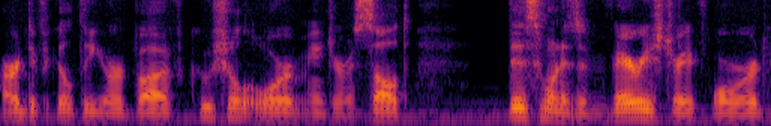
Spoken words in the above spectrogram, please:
hard difficulty or above, crucial or major assault. This one is a very straightforward,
